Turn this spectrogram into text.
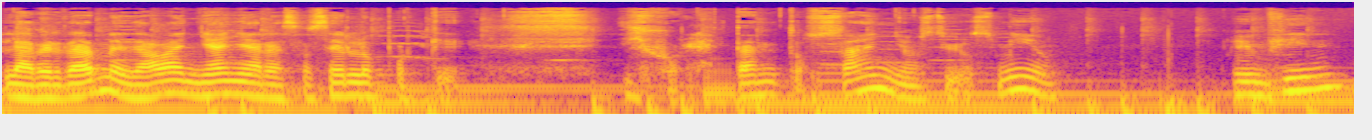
la verdad me daba ñañaras hacerlo porque, híjole, tantos años, Dios mío. En fin,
